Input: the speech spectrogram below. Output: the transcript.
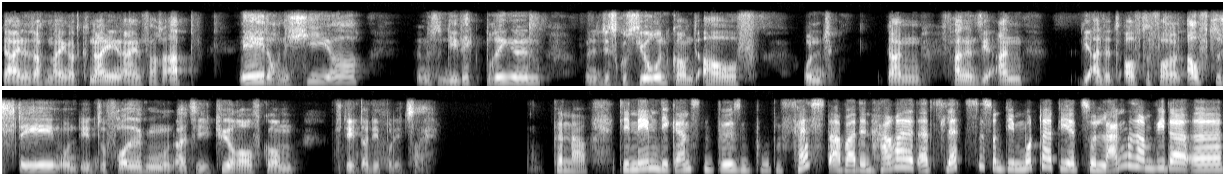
der eine sagt, mein Gott, knall ihn einfach ab. Nee, doch nicht hier. Wir müssen die wegbringen. Und eine Diskussion kommt auf. Und dann fangen sie an, die alle aufzufordern, aufzustehen und ihnen zu folgen. Und als sie die Tür raufkommen, steht da die Polizei. Genau. Die nehmen die ganzen bösen Buben fest, aber den Harald als letztes und die Mutter, die jetzt so langsam wieder äh,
